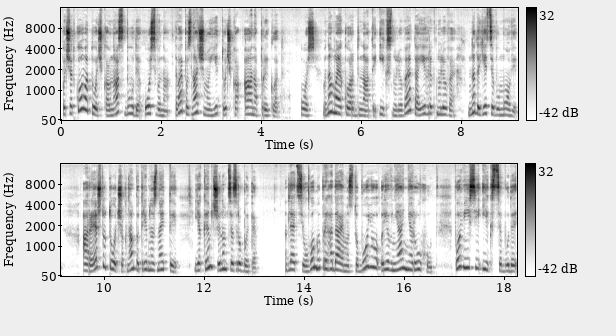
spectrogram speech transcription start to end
Початкова точка у нас буде ось вона. Давай позначимо її точка А, наприклад. Ось, вона має координати х0 та y0. Вона дається в умові. А решту точок нам потрібно знайти. Яким чином це зробити? Для цього ми пригадаємо з тобою рівняння руху. По вісі х це буде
